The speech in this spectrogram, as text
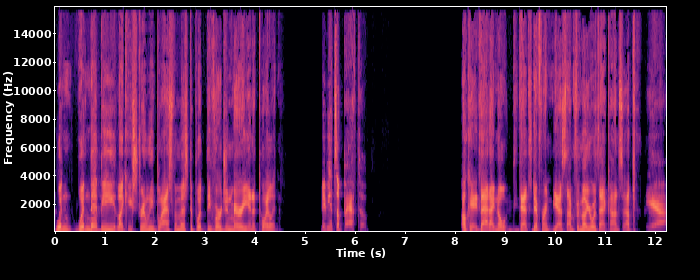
Wouldn't Wouldn't that be like extremely blasphemous to put the Virgin Mary in a toilet? Maybe it's a bathtub. Okay, that I know. That's different. Yes, I'm familiar with that concept. Yeah,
